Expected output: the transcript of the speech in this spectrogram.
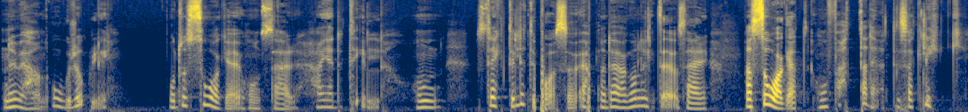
nu är han orolig. Och då såg jag hur hon så här hajade till. Hon sträckte lite på sig och öppnade ögonen lite. Och så här, man såg att hon fattade. Det sa klick.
